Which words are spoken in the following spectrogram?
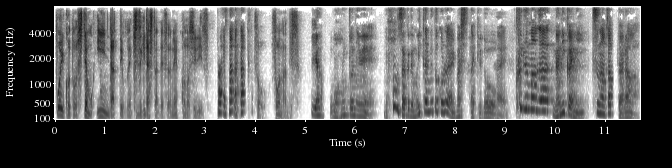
ぽいことをしてもいいんだっていうことに気づき出したんですよね、このシリーズ。そう、そうなんですいや、もう本当にね、本作でも至るところでありましたけど、よ。はい。車が何かに繋がったら、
